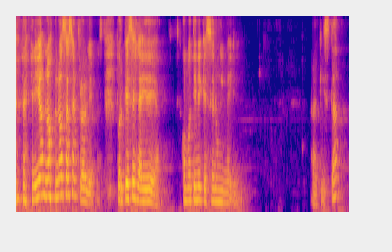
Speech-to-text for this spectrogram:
Ellos no, se hacen problemas, porque esa es la idea, cómo tiene que ser un email. Aquí está.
